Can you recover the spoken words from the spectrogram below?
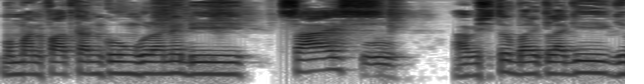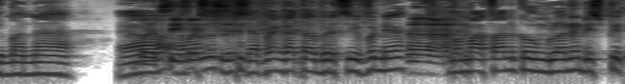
memanfaatkan keunggulannya di size Hmm. habis itu balik lagi gimana ya Brad Stevens. siapa yang nggak tahu Brad Stevens ya memanfaatkan keunggulannya di speed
